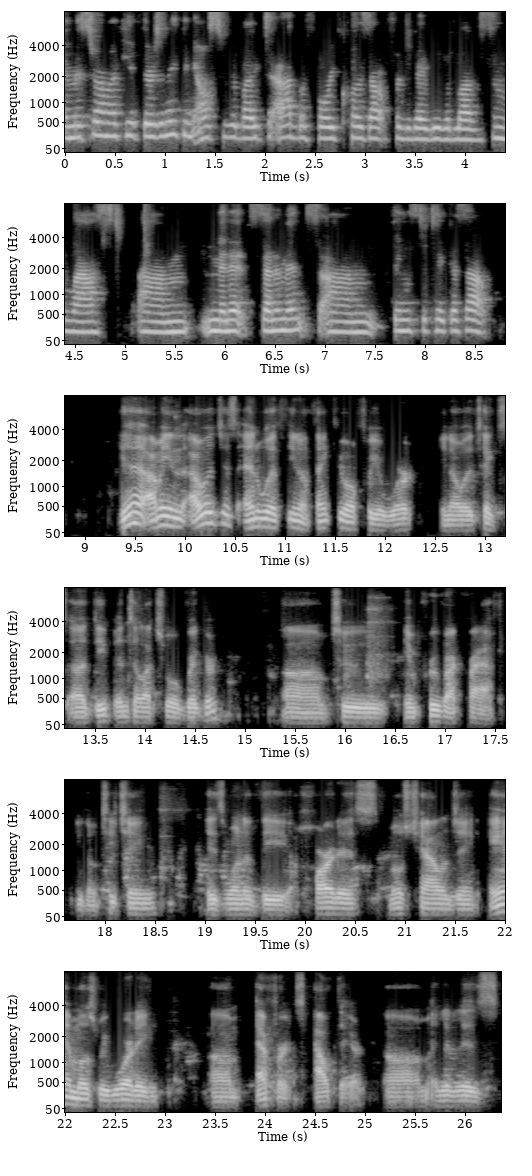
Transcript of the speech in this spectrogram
And Mr. El-Mekki, if there's anything else you would like to add before we close out for today, we would love some last um, minute sentiments, um, things to take us out. Yeah, I mean, I would just end with, you know, thank you all for your work. You know, it takes a deep intellectual rigor um, to improve our craft. You know, teaching is one of the hardest, most challenging, and most rewarding um, efforts out there. Um, and it is,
